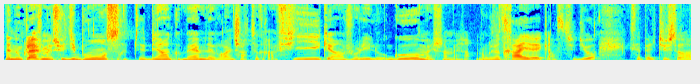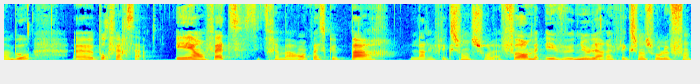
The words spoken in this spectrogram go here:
Et donc là, je me suis dit bon, ce serait peut-être bien quand même d'avoir une charte graphique, un joli logo, machin, machin. Donc je travaille avec un studio qui s'appelle Tu seras beau euh, pour faire ça. Et en fait, c'est très marrant parce que par la réflexion sur la forme est venue la réflexion sur le fond.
